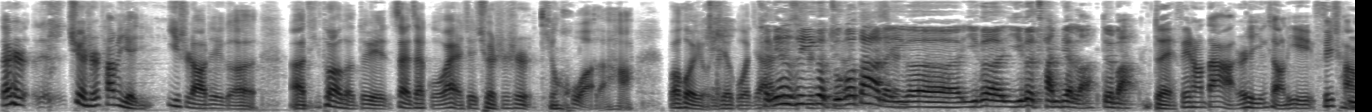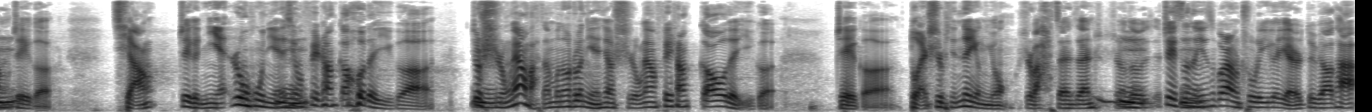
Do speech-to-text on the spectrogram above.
但是呃确实他们也意识到这个啊、TikTok 对在在国外这确实是挺火的哈，包括有一些国家肯定是一个足够大的一个一个一个产品了，对吧？对非常大，而且影响力非常嗯。这个强，这个粘用户粘性嗯。非常高的一个，就使用量吧，咱不能说粘性，使用量非常高的一个这个短视频的应用是吧？咱咱这都嗯这次呢嗯，Instagram 出了一个也是对标它，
